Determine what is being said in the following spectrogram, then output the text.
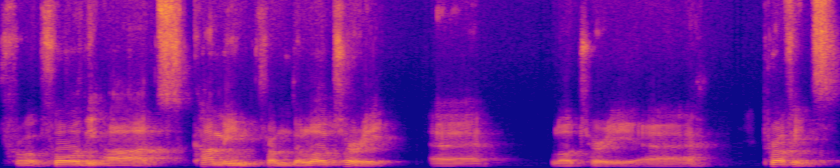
for, for the arts coming from the lottery uh, lottery profits.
